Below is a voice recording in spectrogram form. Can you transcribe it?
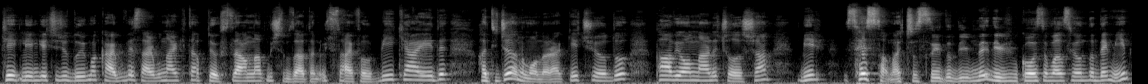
Keklik'in geçici duyma kaybı vesaire bunlar kitapta yok. Size anlatmıştım zaten 3 sayfalık bir hikayeydi. Hatice Hanım olarak geçiyordu. Pavyonlarda çalışan bir ses sanatçısıydı diyeyim ne diyeyim konservasyonda demeyeyim.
